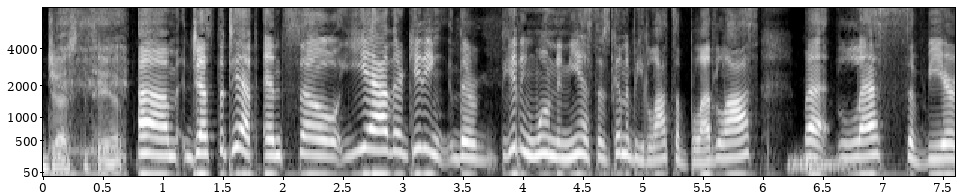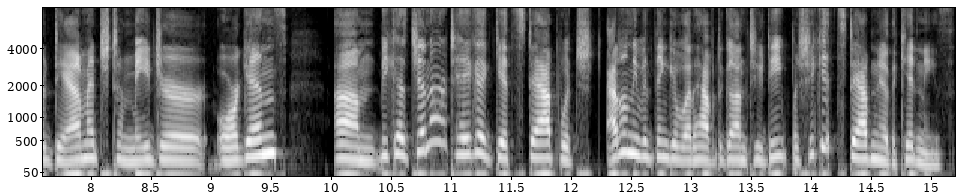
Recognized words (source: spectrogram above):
Just the tip. um, just the tip. And so, yeah, they're getting they're getting wounded. And yes, there's going to be lots of blood loss, but less severe damage to major organs. Um, because Jenna Ortega gets stabbed, which I don't even think it would have gone too deep, but she gets stabbed near the kidneys.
